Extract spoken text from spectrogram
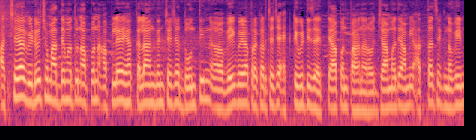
आजच्या या व्हिडिओच्या माध्यमातून आपण आपल्या ह्या कलांगणच्या ज्या दोन तीन वेगवेगळ्या प्रकारच्या ज्या ॲक्टिव्हिटीज आहेत त्या आपण पाहणार आहोत. ज्यामध्ये आम्ही आत्ताच एक नवीन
